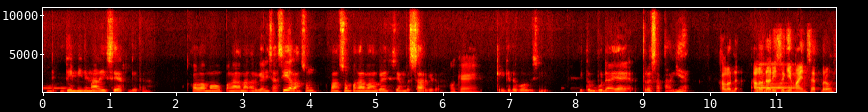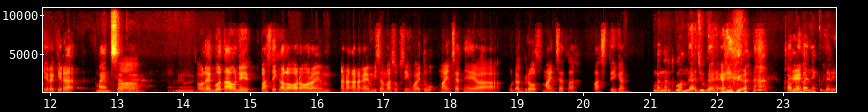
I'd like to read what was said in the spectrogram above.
Di- diminimalisir gitu kalau mau pengalaman organisasi ya langsung langsung pengalaman organisasi yang besar gitu Oke. kayak gitu bagusnya itu budaya ya terus apa lagi ya Kalau kalau dari Eh, segi mindset, Bro, kira-kira mindset Ah. ya Hmm, soalnya gue tahu nih, pasti kalau orang-orang yang anak-anak yang bisa masuk Tsinghua itu mindsetnya ya udah growth mindset lah, pasti kan. menurut gua nggak juga ya juga. karena Oke. banyak dari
